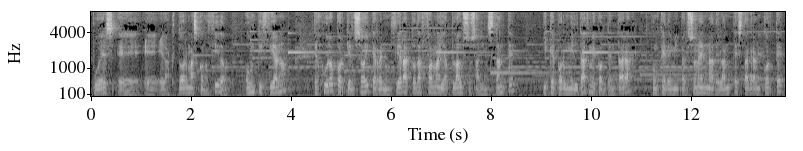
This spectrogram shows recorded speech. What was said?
pues eh, eh, el actor más conocido, o un Tiziano, te juro por quien soy que renunciara a toda fama y aplausos al instante y que por humildad me contentara con que de mi persona en adelante esta gran corte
